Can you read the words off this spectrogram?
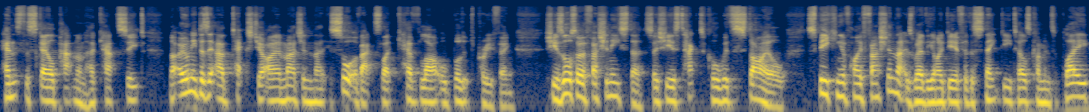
hence the scale pattern on her cat suit. Not only does it add texture, I imagine that it sort of acts like Kevlar or bulletproofing. She is also a fashionista, so she is tactical with style. Speaking of high fashion, that is where the idea for the snake details come into play.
